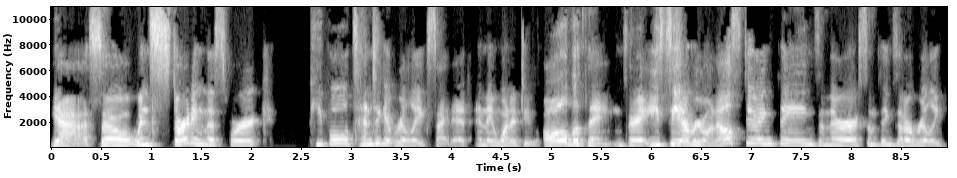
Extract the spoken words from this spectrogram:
Yeah. So when starting this work, people tend to get really excited and they want to do all the things, right? You see everyone else doing things, and there are some things that are really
